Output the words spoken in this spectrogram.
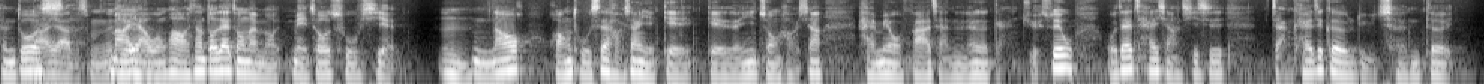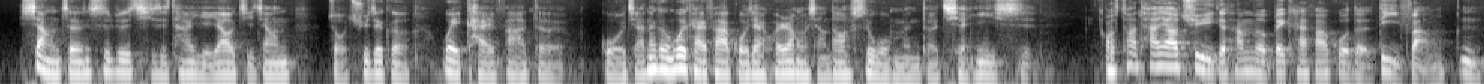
很多玛雅什么玛雅文化，好像都在中南美美洲出现。嗯嗯，然后黄土色好像也给给人一种好像还没有发展的那个感觉，所以我在猜想，其实展开这个旅程的象征是不是其实他也要即将走去这个未开发的国家？那个未开发国家会让我想到是我们的潜意识。哦，他他要去一个他没有被开发过的地方，嗯，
